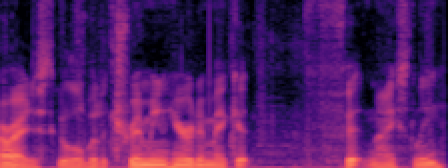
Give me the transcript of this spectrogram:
All right, just do a little bit of trimming here to make it fit nicely.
